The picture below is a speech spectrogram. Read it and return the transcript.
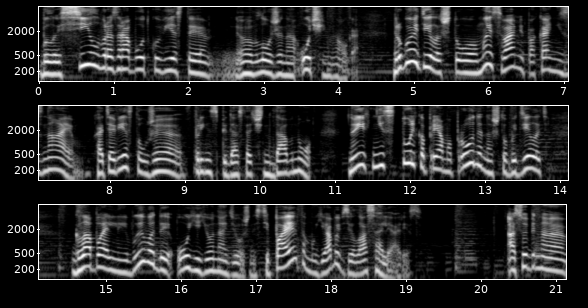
было сил в разработку Весты э, вложено, очень много. Другое дело, что мы с вами пока не знаем, хотя Веста уже, в принципе, достаточно давно, но их не столько прямо продано, чтобы делать глобальные выводы о ее надежности. Поэтому я бы взяла Солярис. Особенно,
